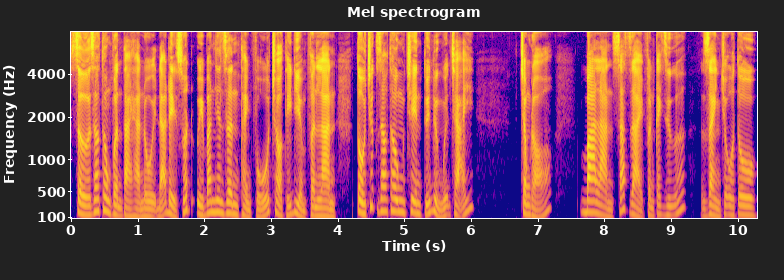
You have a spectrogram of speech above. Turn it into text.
Sở Giao thông Vận tải Hà Nội đã đề xuất Ủy ban nhân dân thành phố cho thí điểm phân làn tổ chức giao thông trên tuyến đường Nguyễn Trãi. Trong đó, ba làn sát giải phân cách giữa dành cho ô tô,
